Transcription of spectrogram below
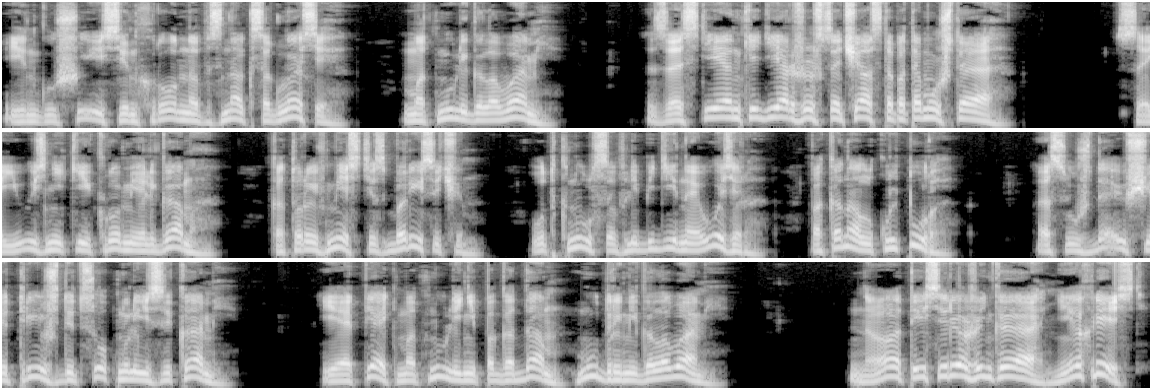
Ингуши синхронно в знак согласия мотнули головами. «За стенки держишься часто, потому что...» Союзники, кроме Эльгама, который вместе с Борисычем уткнулся в Лебединое озеро по каналу Культура, осуждающие трижды цокнули языками и опять мотнули не по годам мудрыми головами. «Но ты, Сереженька, не хресть!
